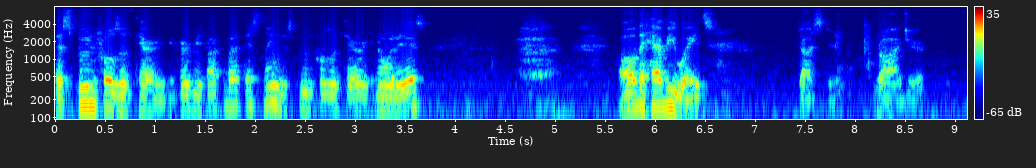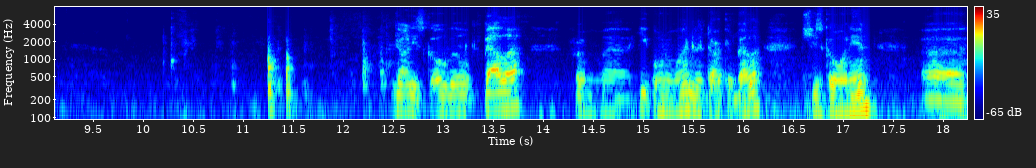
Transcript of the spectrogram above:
the spoonfuls of terror. You heard me talk about this thing, the spoonfuls of terror. You know what it is? All the heavyweights, Dustin, Roger, Johnny Scoville, Bella from uh, Heat 101, the Dark and Bella. She's going in. Uh,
